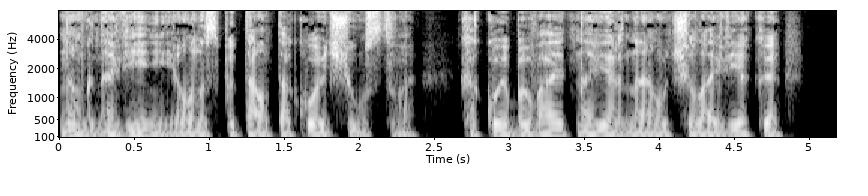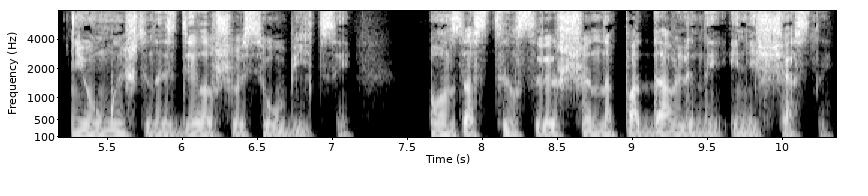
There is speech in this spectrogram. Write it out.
На мгновение он испытал такое чувство, какое бывает, наверное, у человека, неумышленно сделавшегося убийцей. Он застыл совершенно подавленный и несчастный.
